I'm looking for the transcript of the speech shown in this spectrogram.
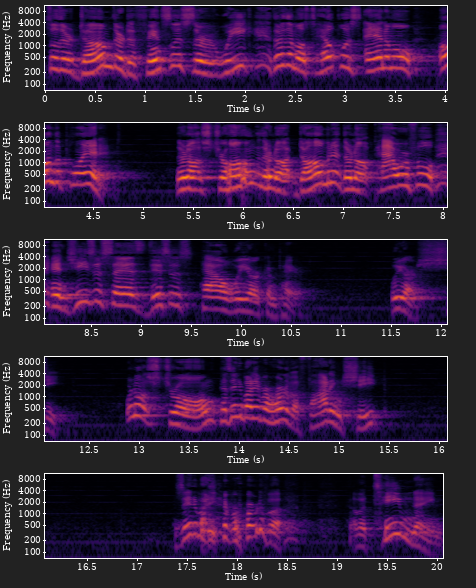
So they're dumb, they're defenseless, they're weak, they're the most helpless animal on the planet. They're not strong, they're not dominant, they're not powerful. And Jesus says this is how we are compared. We are sheep. We're not strong. Has anybody ever heard of a fighting sheep? Has anybody ever heard of a, of a team named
